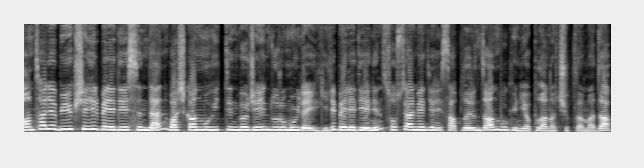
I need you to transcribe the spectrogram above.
Antalya Büyükşehir Belediyesi'nden Başkan Muhittin Böceğin durumuyla ilgili belediyenin sosyal medya hesaplarından bugün yapılan açıklamada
